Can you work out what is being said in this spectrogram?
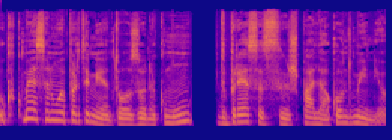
o que começa num apartamento ou zona comum, depressa se espalha ao condomínio.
